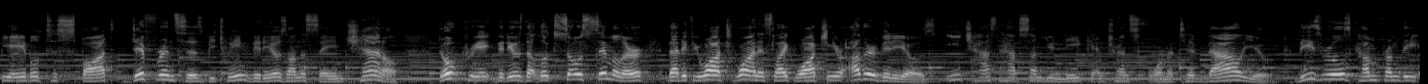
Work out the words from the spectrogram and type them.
be able to spot differences between videos on the same channel. Don't create videos that look so similar that if you watch one, it's like watching your other videos. Each has to have some unique and transformative value. These rules come from the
